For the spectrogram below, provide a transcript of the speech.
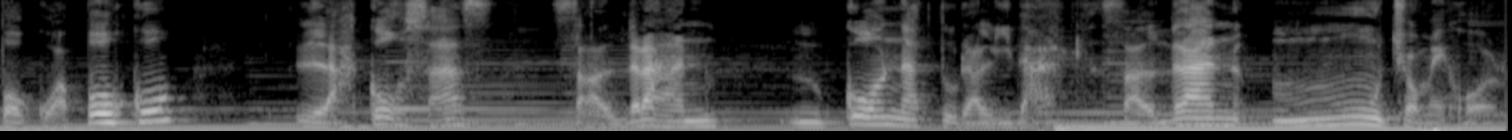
poco a poco las cosas saldrán con naturalidad, saldrán mucho mejor.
